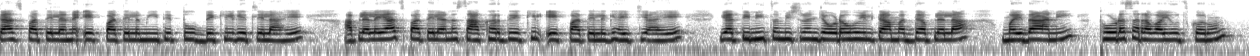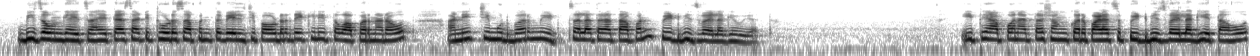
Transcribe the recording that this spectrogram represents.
त्याच पातेल्यानं एक पातेलं मी इथे तूप देखील घेतलेलं आहे. आपल्याला याच पातेल्यानं साखर देखील एक पातेलं घ्यायची आहे. या तिन्हीचं मिश्रण जेवढं होईल त्यामध्ये आपल्याला मैदा आणि थोडासा रवा यूज करून भिजवून घ्यायचं आहे. त्यासाठी थोडंसं आपण इथं वेलची पावडर देखील इथं वापरणार आहोत. आणि चिमूटभर मीठ. चला तर आता आपण पीठ भिजवायला घेऊयात. इथे आपण आता शंकरपाळ्याचं पीठ भिजवायला घेत आहोत.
